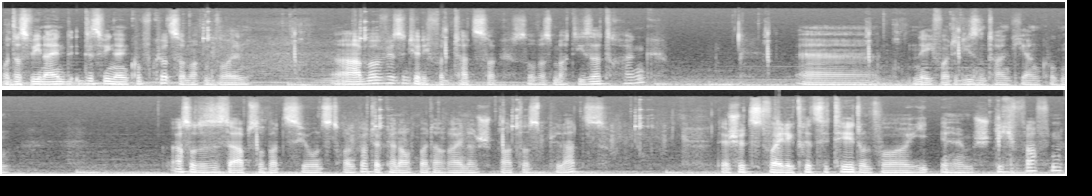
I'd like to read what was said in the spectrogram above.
und dass wir ihn ein deswegen einen Kopf kürzer machen wollen. Aber wir sind ja nicht von Tatzok. So, was macht dieser Trank? Äh, ne, ich wollte diesen Trank hier angucken. Achso, das ist der Absorbationstrank. Gott, der kann auch mal da rein, dann spart das Platz. Der schützt vor Elektrizität und vor ähm, Stichwaffen.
